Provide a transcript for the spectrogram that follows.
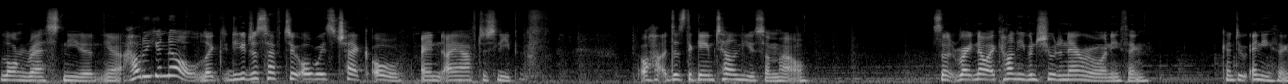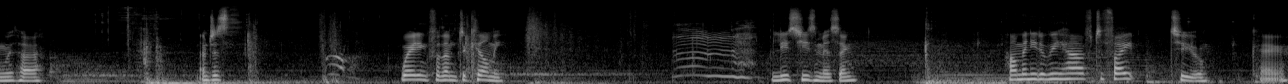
Long rest needed. Yeah. How do you know? Like, do you just have to always check? Oh, and I have to sleep. or how, does the game tell you somehow? So right now I can't even shoot an arrow or anything. Can't do anything with her. I'm just waiting for them to kill me. At least he's missing. How many do we have to fight? Two. Okay.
